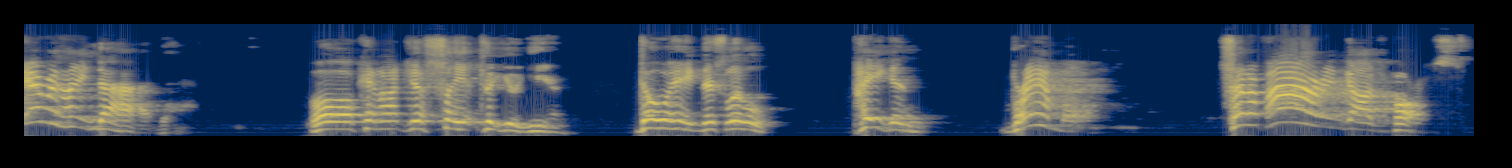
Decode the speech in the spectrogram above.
Everything died. Oh, can I just say it to you again? Doeg, this little pagan bramble, set a fire in God's forest.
